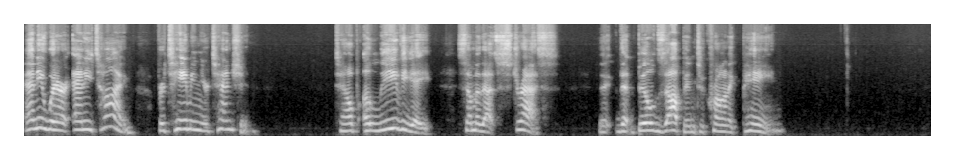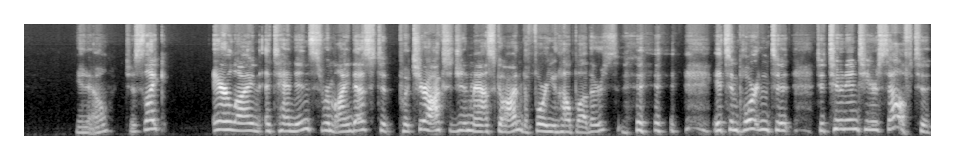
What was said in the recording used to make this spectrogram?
anywhere anytime for taming your tension to help alleviate some of that stress that, that builds up into chronic pain. You know just like airline attendants remind us to put your oxygen mask on before you help others. it's important to to tune into yourself to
